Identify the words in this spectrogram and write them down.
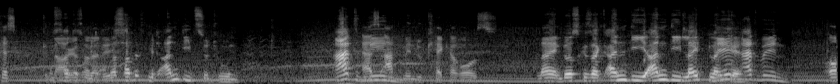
Festgenagelt hat er dich. was hat das mit Andi zu tun? Er Admin! ist Admin, du Kecker raus. Nein, du hast gesagt Andi, Andi, Nee, Leitplanke. Admin! Oh,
